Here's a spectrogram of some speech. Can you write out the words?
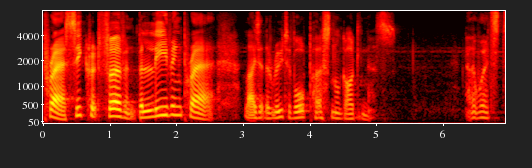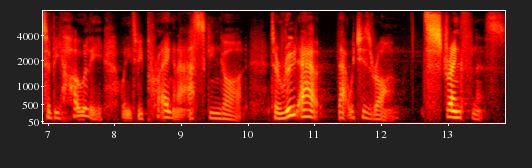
Prayer, secret, fervent, believing prayer, lies at the root of all personal godliness. In other words, to be holy, we need to be praying and asking God to root out that which is wrong, strengthen us.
